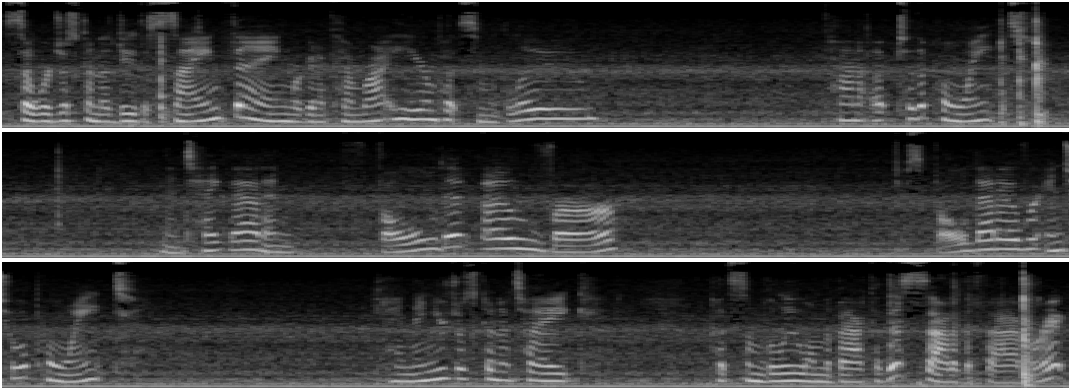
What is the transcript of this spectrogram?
so we're just going to do the same thing we're going to come right here and put some glue kind of up to the point and then take that and fold it over Just fold that over into a point. And then you're just gonna take, put some glue on the back of this side of the fabric.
